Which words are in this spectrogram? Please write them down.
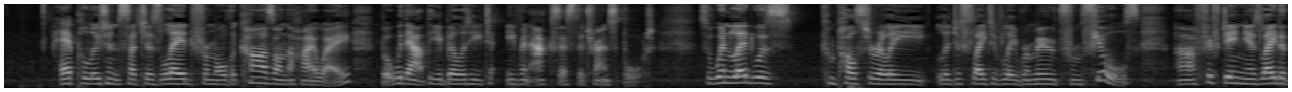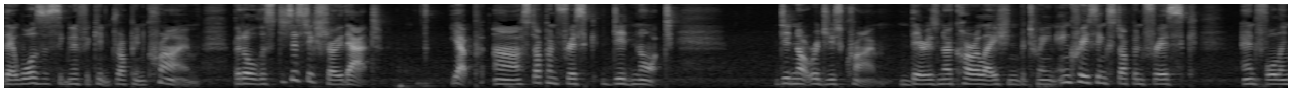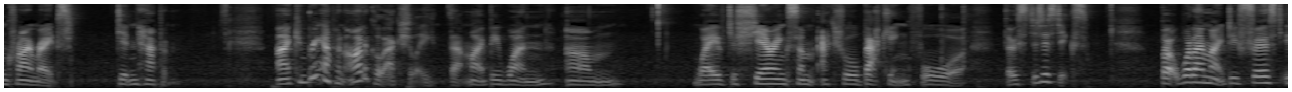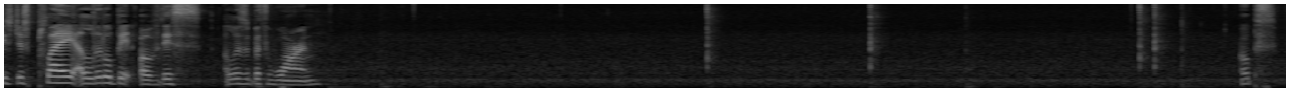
air pollutants such as lead from all the cars on the highway, but without the ability to even access the transport. So, when lead was compulsorily legislatively removed from fuels, uh, 15 years later there was a significant drop in crime. But all the statistics show that, yep, uh, stop and frisk did not did not reduce crime. There is no correlation between increasing stop and frisk and falling crime rates. Didn't happen. I can bring up an article actually. That might be one um, way of just sharing some actual backing for those statistics. But what I might do first is just play a little bit of this Elizabeth Warren. Oops.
